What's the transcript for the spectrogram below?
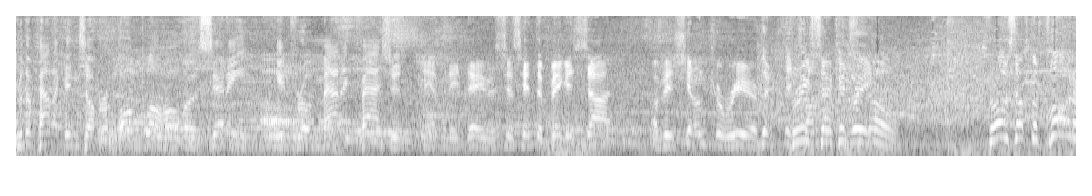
for the Pelicans over Oklahoma City in dramatic fashion. Anthony Davis just hit the biggest shot of his young career. Three seconds to go. Throws up the floater.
